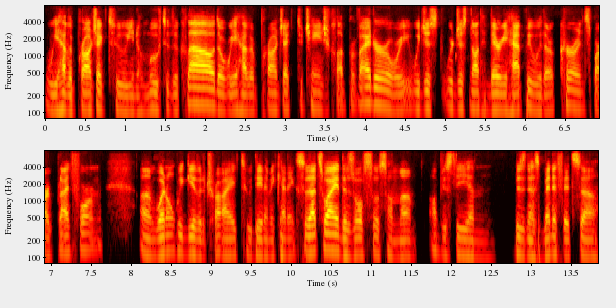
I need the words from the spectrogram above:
we have a project to you know move to the cloud or we have a project to change cloud provider or we, we just we're just not very happy with our current spark platform um, why don't we give it a try to data mechanics so that's why there's also some um, obviously um, business benefits uh,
